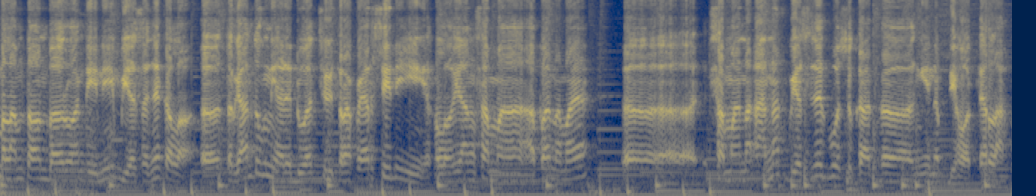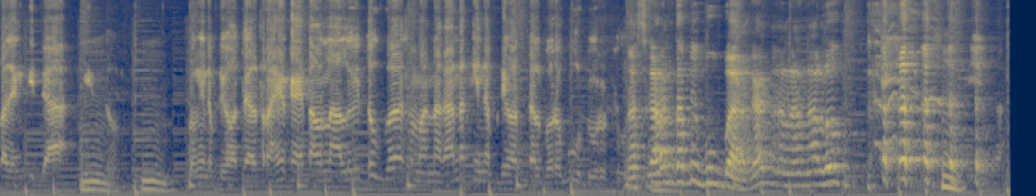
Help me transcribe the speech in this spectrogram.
malam tahun baruan ini biasanya kalau eh, tergantung nih ada dua cerita versi nih. Kalau yang sama apa namanya eh, sama anak-anak biasanya gue suka ke nginep di hotel lah paling tidak gitu. Hmm. Gue nginep di hotel. Terakhir kayak tahun lalu itu gue sama anak-anak nginep di hotel Borobudur tuh. Nah sekarang tapi bubar kan anak-anak lu? Iya.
